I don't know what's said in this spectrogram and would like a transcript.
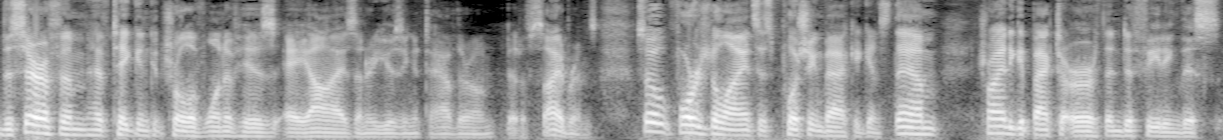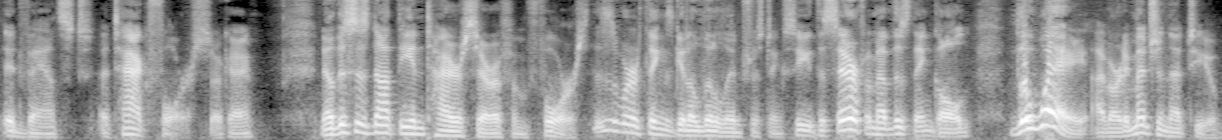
the Seraphim have taken control of one of his AIs and are using it to have their own bit of Cybrans. So, Forged Alliance is pushing back against them, trying to get back to Earth and defeating this advanced attack force, okay? Now, this is not the entire Seraphim force. This is where things get a little interesting. See, the Seraphim have this thing called the Way. I've already mentioned that to you.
